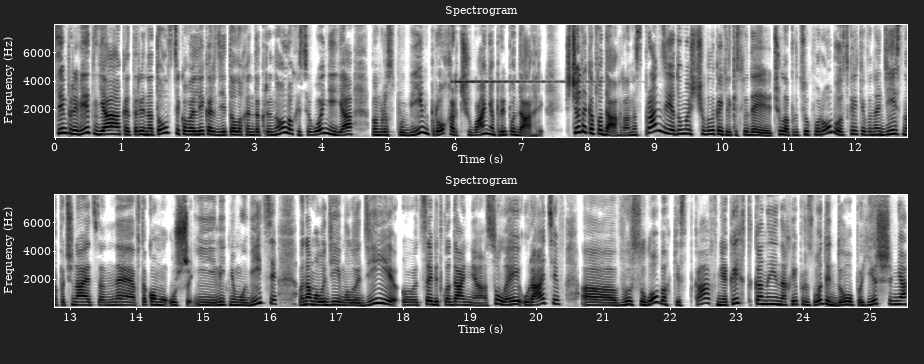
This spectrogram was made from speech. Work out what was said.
Всім привіт! Я Катерина Толстікова, лікар-дієтолог-ендокринолог. І сьогодні я вам розповім про харчування при подагрі. Що таке подагра? Насправді я думаю, що велика кількість людей чула про цю хворобу, оскільки вона дійсно починається не в такому уж і літньому віці. Вона молоді і молоді. Е, Це відкладання солей, уратів в суглобах, кістках, м'яких тканинах і призводить до погіршення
